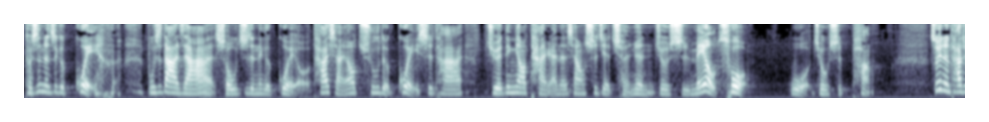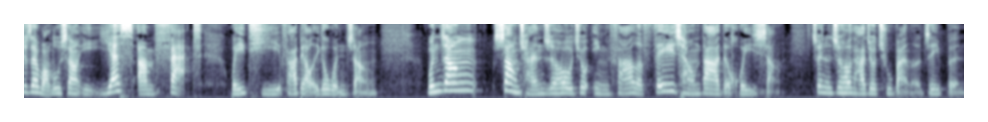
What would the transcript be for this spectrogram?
可是呢，这个贵 不是大家熟知的那个贵哦，她想要出的贵是她决定要坦然的向世界承认，就是没有错，我就是胖。所以呢，她就在网络上以 “Yes, I'm fat” 为题发表了一个文章。文章上传之后，就引发了非常大的回响。所以呢，之后他就出版了这一本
